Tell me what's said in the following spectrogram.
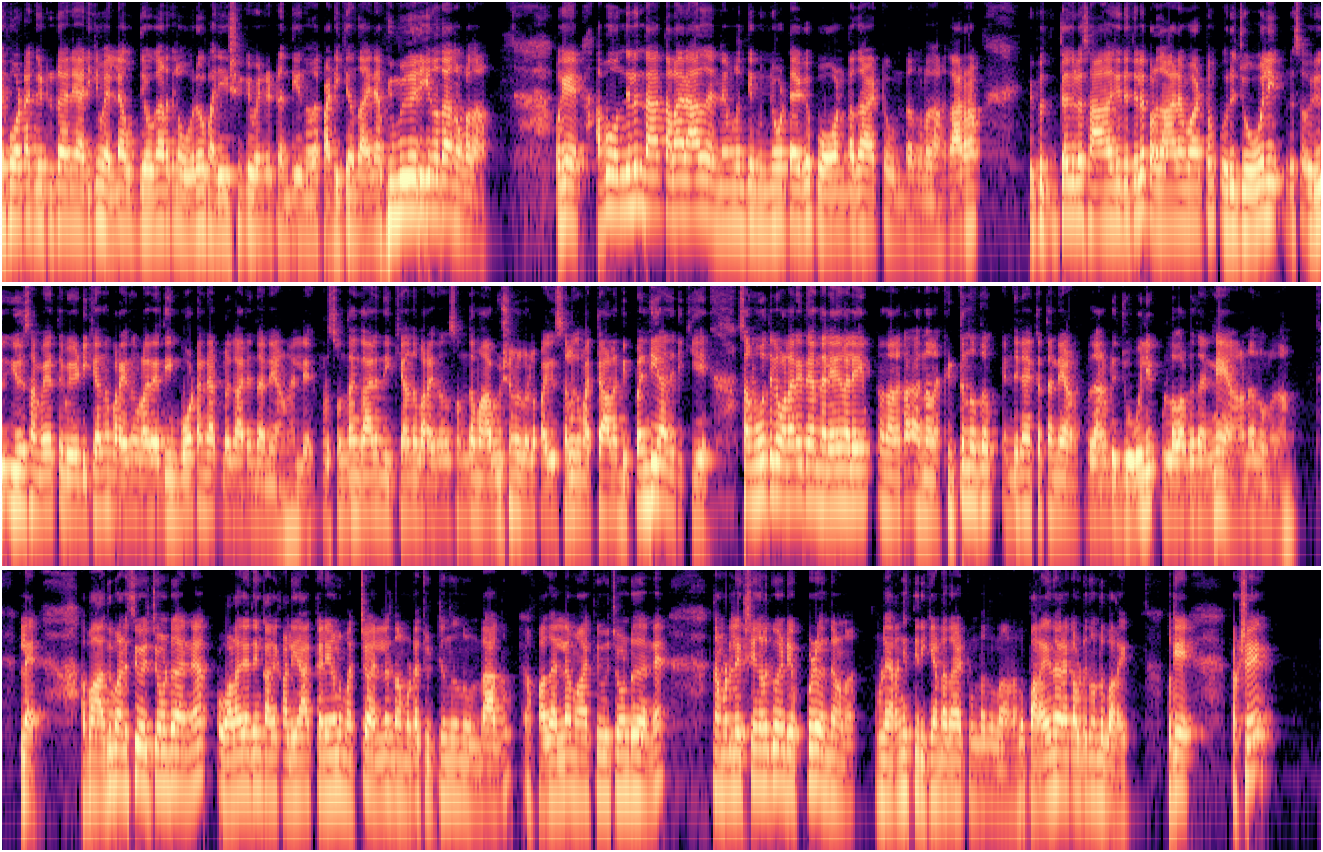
എഫോർട്ടൊക്കെ ഇട്ടിട്ട് തന്നെ ആയിരിക്കും എല്ലാ ഉദ്യോഗാർത്ഥികളും ഓരോ പരീക്ഷയ്ക്ക് വേണ്ടിയിട്ട് എന്ത് ചെയ്യുന്നത്? പഠിക്കുന്നത് അതിനെ അഭിമുഖീകരിക്കുന്നത് എന്നുള്ളതാണ്. ഓക്കെ അപ്പോൾ ഒന്നിലും തളരാതെ തന്നെ നമ്മൾ എന്ത് മുന്നോട്ടേക്ക് പോകേണ്ടതായിട്ട് ഉണ്ട് എന്നുള്ളതാണ് കാരണം ഇപ്പൊ ഇത്തരത്തിലുള്ള സാഹചര്യത്തിൽ പ്രധാനമായിട്ടും ഒരു ജോലി ഒരു ഈ ഒരു സമയത്ത് മേടിക്കുക എന്ന് പറയുന്നത് വളരെയധികം ഇമ്പോർട്ടന്റ് ആയിട്ടുള്ള കാര്യം തന്നെയാണ് അല്ലേ? നമ്മൾ സ്വന്തം കാര്യം നിൽക്കുക എന്ന് പറയുന്നത് സ്വന്തം ആവശ്യങ്ങൾക്കുള്ള പൈസകൾക്ക് മറ്റാളെ ഡിപ്പെൻഡ് ചെയ്യാതിരിക്കുകയും സമൂഹത്തിൽ വളരെയധികം നിലയും നിലയും എന്താണ് എന്താണ് കിട്ടുന്നതും എന്തിനൊക്കെ തന്നെയാണ്. പ്രധാനമായിട്ട് ജോലി ഉള്ളവർക്ക് തന്നെയാണ് എന്നുള്ളതാണ് അല്ലേ? അപ്പൊ അത് മനസ്സിൽ വെച്ചുകൊണ്ട് തന്നെ വളരെയധികം കളി മറ്റോ എല്ലാം നമ്മുടെ ചുറ്റും നിന്നും ഉണ്ടാകും അപ്പൊ അതെല്ലാം മാറ്റി വെച്ചുകൊണ്ട് തന്നെ നമ്മുടെ ലക്ഷ്യങ്ങൾക്ക് വേണ്ടി എപ്പോഴും എന്താണ് നമ്മൾ ഇറങ്ങിത്തിരിക്കേണ്ടതായിട്ടുണ്ടെന്നുള്ളതാണ്. അപ്പോൾ പറയുന്നവരൊക്കെ അവിടെ നിന്നുകൊണ്ട് പറയും. ഓക്കെ പക്ഷേ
